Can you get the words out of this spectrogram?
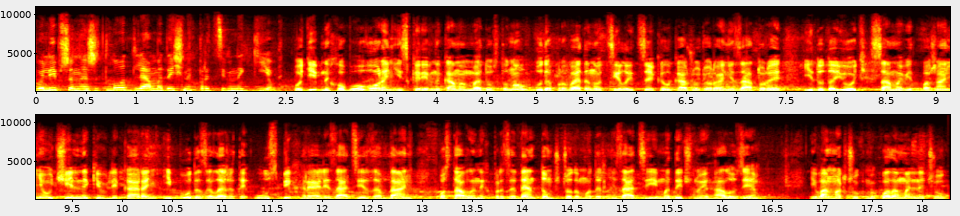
поліпшене житло для медичних працівників. Подібних обговорень із керівниками медустанов буде проведено цілий цикл, кажуть організатори, і додають саме від бажання очільників лікарень і буде залежати успіх реалізації завдань, поставлених президентом щодо модернізації медичної галузі. Іван Марчук, Микола Мельничук.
